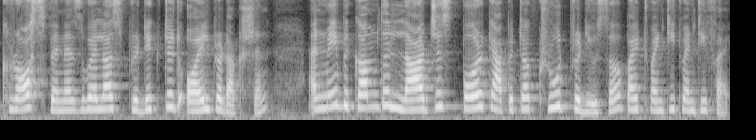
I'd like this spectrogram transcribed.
cross Venezuela's predicted oil production and may become the largest per capita crude producer by 2025.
